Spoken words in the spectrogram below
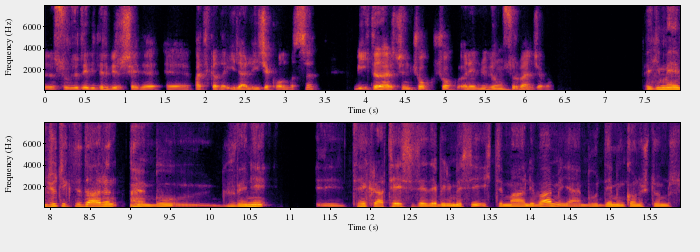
e, sürdürülebilir bir şeyde e, patikada ilerleyecek olması bir iktidar için çok çok önemli bir unsur bence bu. Peki mevcut iktidarın bu güveni e, tekrar tesis edebilmesi ihtimali var mı? Yani bu demin konuştuğumuz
